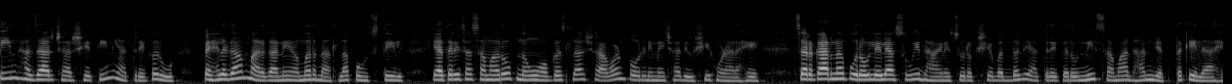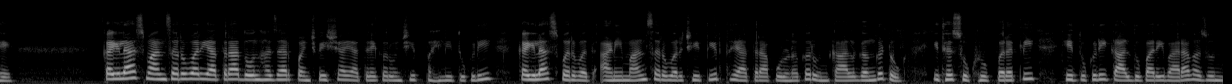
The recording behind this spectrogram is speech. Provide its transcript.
तीन हजार चारशे तीन यात्रेकरू पहलगाम मार्गाने अमरनाथला पोहोचतील. यात्रेचा समारोप नऊ ऑगस्टला श्रावण पौर्णिमेच्या दिवशी होणार आहे. सरकारनं पुरवलेल्या सुविधा आणि सुरक्षेबद्दल यात्रेकरूंनी समाधान व्यक्त केलं आहे. कैलास मानसरोवर यात्रा दोन हजार पंचवीसच्या यात्रेकरूंची पहिली तुकडी कैलास पर्वत आणि मानसरोवरची तीर्थयात्रा पूर्ण करून काल गंगटोक इथं सुखरूप परतली. ही तुकडी काल दुपारी बारा वाजून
